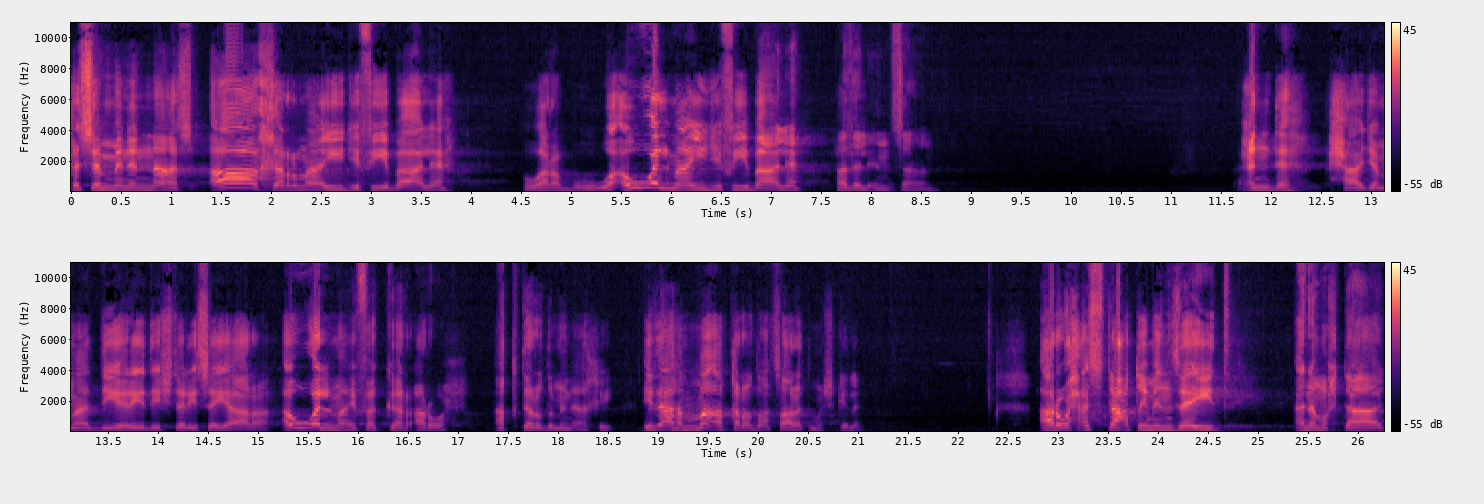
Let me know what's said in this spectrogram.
قسم من الناس آخر ما يجي في باله هو ربه وأول ما يجي في باله هذا الإنسان. عنده حاجة مادية يريد يشتري سيارة أول ما يفكر أروح أقترض من أخي. إذا هم ما أقرضه صارت مشكلة. أروح أستعطي من زيد. أنا محتاج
